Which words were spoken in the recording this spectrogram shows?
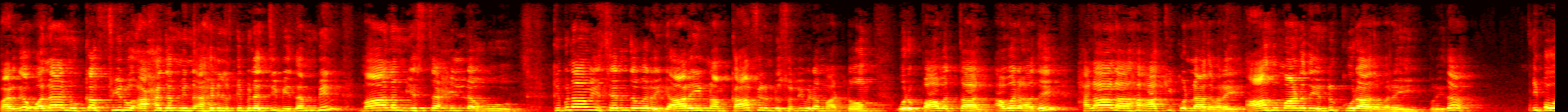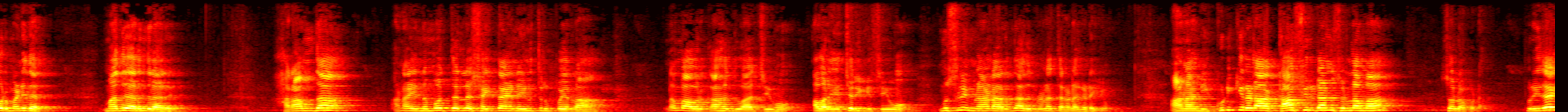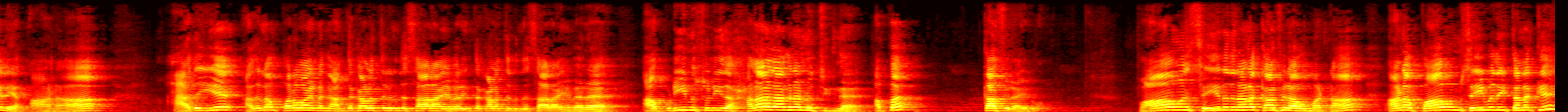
பாருங்க ஒலா நுகஃபிரு அஹதம் மின் அஹடில் கிபிலத்தி பிதம்பின் மாலம் எஸ்தஹில்லஹு கிபிலாவை சேர்ந்தவர் யாரையும் நாம் காஃபிர் என்று சொல்லிவிட மாட்டோம். ஒரு பாவத்தால் அவர் அதை ஹலாலாக ஆக்கி கொள்ளாதவரை ஆகுமானது என்று கூறாதவரை. புரியுதா? இப்போ ஒரு மனிதர் மது அருந்துறாரு. ஹராம் தான் ஆனால் என்னமோ தெரில ஷைத்தான் என்னை இழுத்துட்டு போயிடுறான். நம்ம அவருக்காக துவா செய்வோம் அவரை எச்சரிக்கை செய்வோம். முஸ்லீம் நாடாக இருந்தால் அதுக்கு நல்ல திறனை கிடைக்கும். ஆனால் நீ குடிக்கிறடா காஃபிர்டான்னு சொல்லாமா சொல்லக்கூடாது புரியுதா இல்லையா? ஆனால் அதையே அதெல்லாம் பரவாயில்லைங்க. அந்த காலத்தில் இருந்த சாராயம் வேறு இந்த காலத்தில் இருந்த சாராயம் வேறு அப்படின்னு சொல்லி இதை ஹலாலாகலான்னு வச்சுக்கோங்க. அப்போ காஃபிர் ஆகிடுவோம் பாவம் செய்கிறதுனால காஃபிர் ஆக மாட்டான். ஆனால் பாவம் செய்வதை தனக்கு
